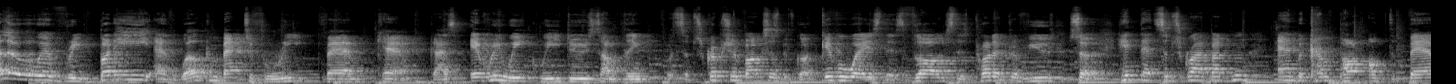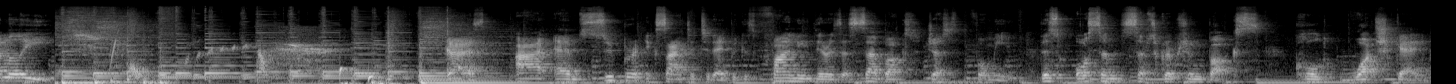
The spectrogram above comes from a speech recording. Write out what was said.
Hello everybody and welcome back to Fourie Fam Cam. Guys, every week we do something with subscription boxes. We've got giveaways, there's vlogs, there's product reviews. So hit that subscribe button and become part of the family. Guys, I am super excited today because finally there is a sub box just for me. This awesome subscription box called Watch Gang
